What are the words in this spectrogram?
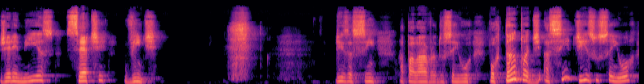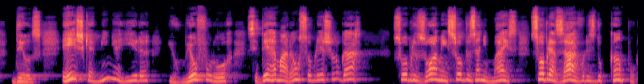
Jeremias 7, 20. Diz assim a palavra do Senhor: Portanto, assim diz o Senhor Deus: Eis que a minha ira e o meu furor se derramarão sobre este lugar sobre os homens, sobre os animais, sobre as árvores do campo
